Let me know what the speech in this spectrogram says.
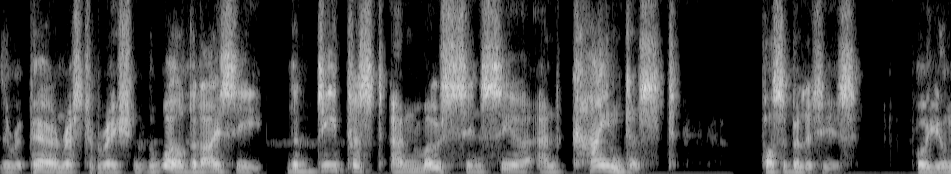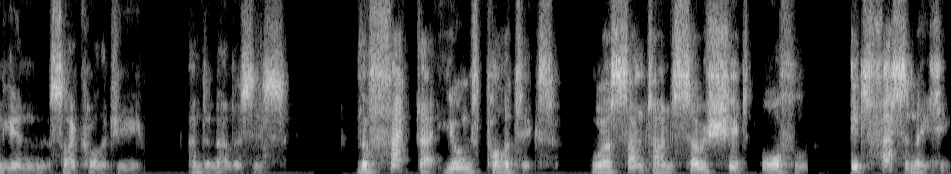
the repair and restoration of the world, that I see the deepest and most sincere and kindest possibilities for Jungian psychology and analysis. The fact that Jung's politics were sometimes so shit awful, it's fascinating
